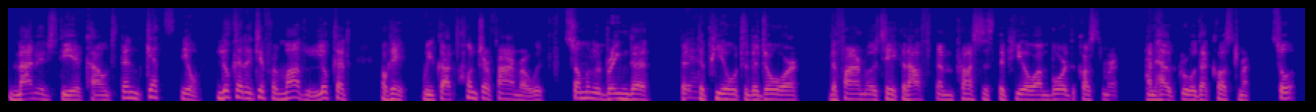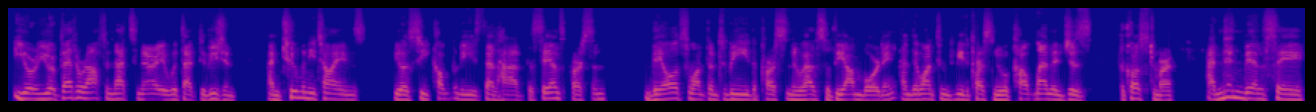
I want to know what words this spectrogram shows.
manage the account, then get you know look at a different model. Look at okay, we've got hunter farmer. With someone will bring the the, yeah. the PO to the door. The farmer will take it off them, process the PO on board the customer, and help grow that customer. So you're you're better off in that scenario with that division. And too many times you'll see companies that have the salesperson. They also want them to be the person who helps with the onboarding, and they want them to be the person who account manages the customer. And then they'll say,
